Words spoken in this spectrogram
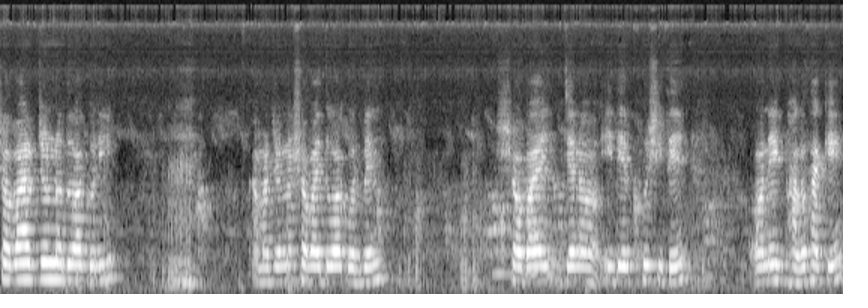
সবার জন্য দোয়া করি। আমার জন্য সবাই দোয়া করবেন। সবাই যেন ঈদের খুশিতে অনেক ভালো থাকে।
